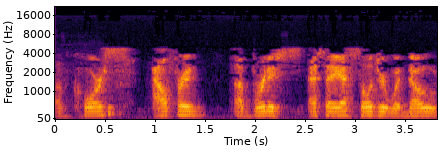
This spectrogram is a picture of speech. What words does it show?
of course, Alfred, a British SAS soldier, would know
